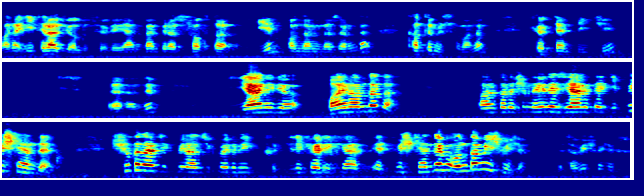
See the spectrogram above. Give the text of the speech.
Bana itiraz yolu söylüyor. Yani ben biraz softayım onların nazarında. Katı Müslümanım. Kökten diyeceğim. Efendim. Yani diyor bayramda da arkadaşımın evine ziyarete gitmişken de şu kadarcık birazcık böyle bir likör ikram etmişken de mi onu da mı içmeyeceğim? E tabi içmeyeceksin.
